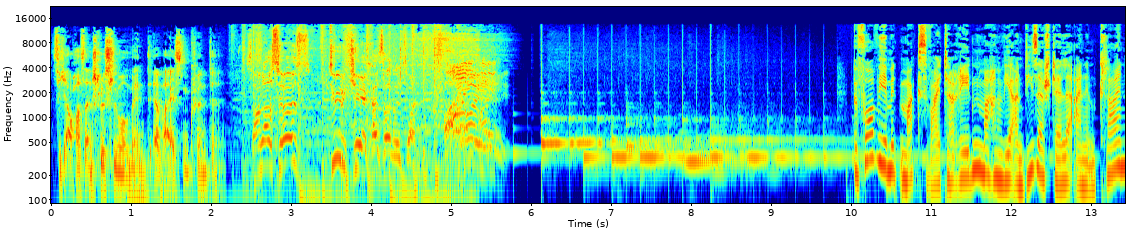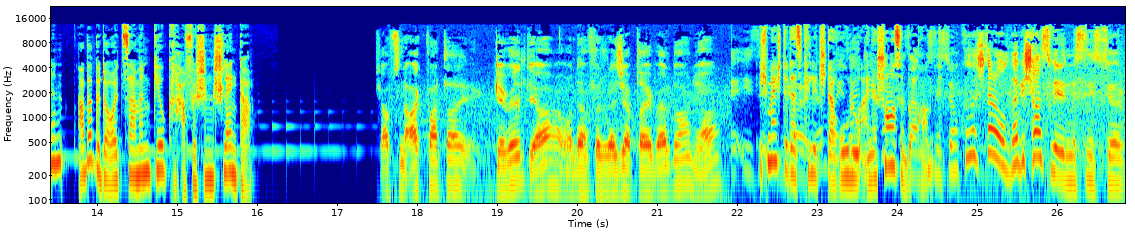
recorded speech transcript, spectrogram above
sich auch als ein Schlüsselmoment erweisen könnte. Sana söz, Türkiye kazanacak. Bevor wir mit Max weiterreden, machen wir an dieser Stelle einen kleinen, aber bedeutsamen geografischen Schlenker. Ich habe es in AK Partei gewählt, ja, und dann für Recep Tayyip Erdogan, ja. Ich möchte, dass Kılıçdaroğlu eine Chance bekommt. Kılıçdaroğlu'na bir şans verilmesini istiyorum.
